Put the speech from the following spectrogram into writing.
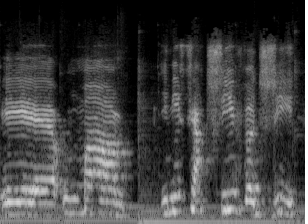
é, uma iniciativa de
